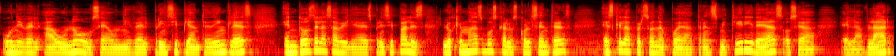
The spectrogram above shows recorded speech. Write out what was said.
un nivel A1, o sea, un nivel principiante de inglés, en dos de las habilidades principales. Lo que más busca los call centers es que la persona pueda transmitir ideas, o sea, el hablar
